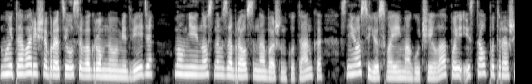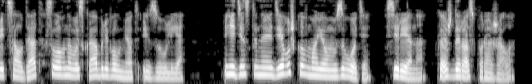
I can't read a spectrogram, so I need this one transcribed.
Мой товарищ обратился в огромного медведя, молниеносно взобрался на башенку танка, снес ее своей могучей лапой и стал потрошить солдат, словно выскабливал мед из улья. Единственная девушка в моем взводе, Сирена, каждый раз поражала.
